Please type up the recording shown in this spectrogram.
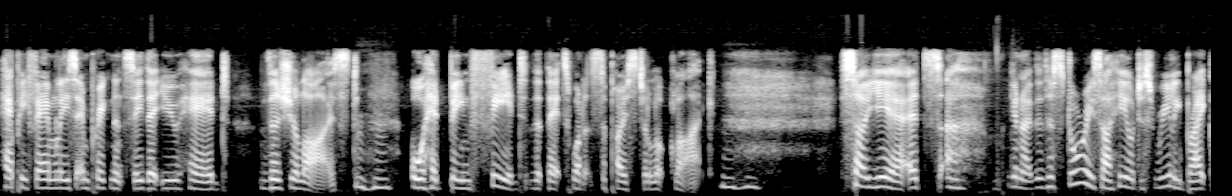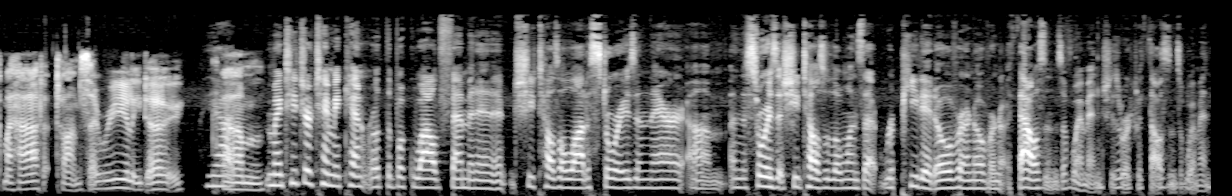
happy families and pregnancy that you had visualized mm-hmm. or had been fed that that's what it's supposed to look like. Mm-hmm. So yeah, it's uh, you know the, the stories I hear just really break my heart at times. They really do. Yeah. Um, My teacher, Tami Kent, wrote the book Wild Feminine, and she tells a lot of stories in there. Um, and the stories that she tells are the ones that repeated over and over and over, thousands of women. She's worked with thousands of women.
